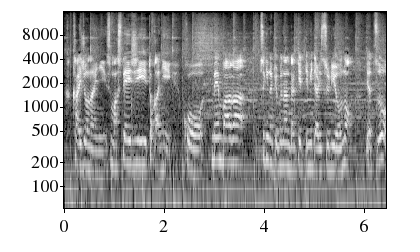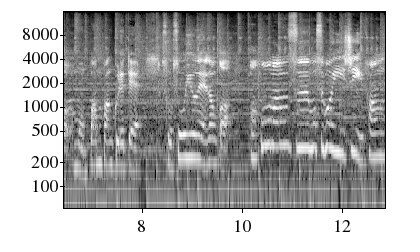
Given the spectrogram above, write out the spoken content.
ー、会場内に、まあ、ステージとかにこうメンバーが次の曲なんだっけって見たりするようなやつをもうバンバンくれてそうそういうねなんかパフォーマンスもすごいいいしファン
